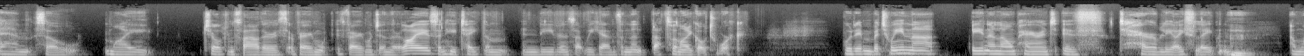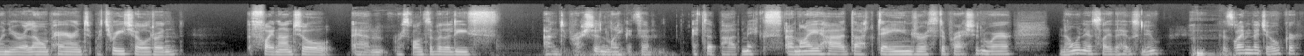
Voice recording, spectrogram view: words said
Um, so my children's fathers are very is very much in their lives, and he'd take them in the evenings at weekends, and then that's when I go to work. But in between that, being a lone parent is terribly isolating. And when you're a lone parent with three children, financial um, responsibilities and depression, like it's a it's a bad mix. And I had that dangerous depression where no one outside the house knew mm. because I'm the joker.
